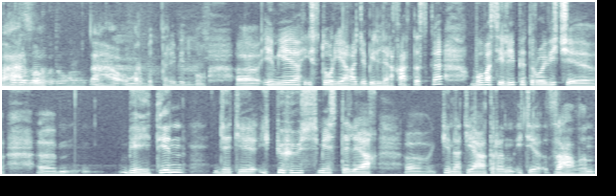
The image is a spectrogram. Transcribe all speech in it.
бар бу. Аха, умар буттары бит бу. Э, Эме историяга же биллер картыска. Бу Василий Петрович э, э, бейтин жете 200 местелях кинотеатрын ити залын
